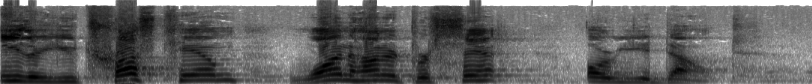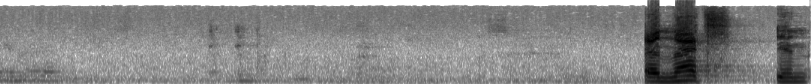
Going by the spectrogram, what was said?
either you trust Him 100% or you don't. And that's in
